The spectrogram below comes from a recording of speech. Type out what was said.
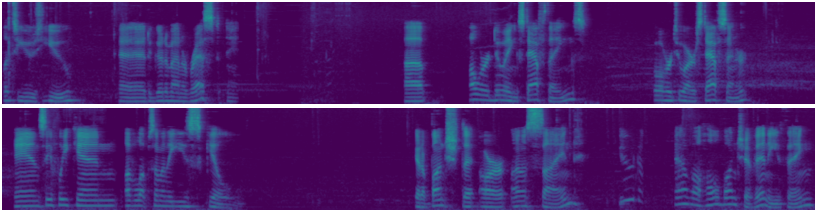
let's use you. Had a good amount of rest. And, uh, while we're doing staff things, go over to our staff center and see if we can level up some of these skills. Got a bunch that are unassigned. You don't have a whole bunch of anything.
